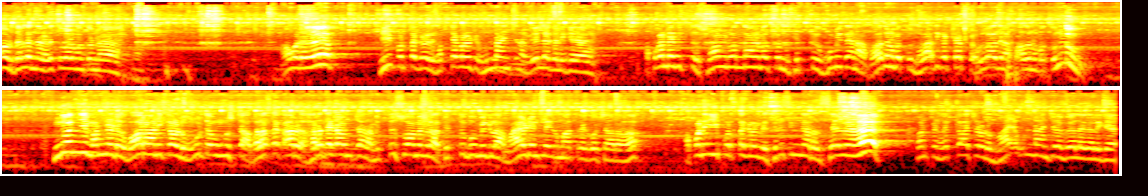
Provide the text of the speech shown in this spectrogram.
ಅವ್ರು ದಲ್ಲಂದ್ರ ಎತ್ತುವಾರ ಮಂತೊಂಡ ಅವಳು ಈ ಪುಸ್ತಕಗಳಲ್ಲಿ ಸತ್ಯಗಳಿಗೆ ಉಂಡಾಂಚಿನ ವೇಲೆಗಳಿಗೆ ಅಪಗಂಡ ಬಿತ್ತು ಸ್ವಾಮಿ ವಂದಾನ ಮತ್ತೊಂದು ಸಿಟ್ಟು ಭೂಮಿದಾನ, ಪಾದನ ಮತ್ತೊಂದು ಹಾದಿಗಟ್ಟ ಉಲ್ಲಾದಿನ ಪಾದನ ಮತ್ತೊಂದು. ಇನ್ನೊಂಜಿ ಮನ್ನಡು ವಾರಾಣಿಕಾಳು ಊಟ ಮುಷ್ಟ, ಬಲತಕಾರ ಉಂಚಾರ ಮಿತ್ತು ಸ್ವಾಮಿಗಳ ತಿತ್ತು ಭೂಮಿಗಳ ಮಾಯಡೆಂಕ್ಲಿಗೆ ಮಾತ್ರ ಗೋಚಾರ. ಅಪನ ಈ ಪುಸ್ತಕಗಳಲ್ಲಿ ಸಿರಿಸಿಂಗಾರ ಸೇವೆ. ಪಂಪಿನ ಲೆಕ್ಕಾಚಾರಡು, ಮಾಯ ಉಂಡಾಂಚಿನ ವೇಲೆಗಳಿಗೆ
